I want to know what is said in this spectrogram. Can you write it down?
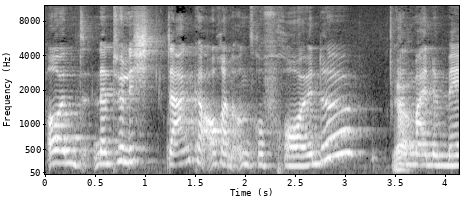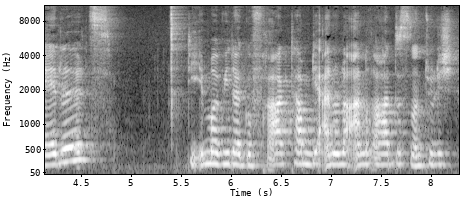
Und natürlich danke auch an unsere Freunde, Ja. an meine Mädels, die immer wieder gefragt haben. Die ein oder andere hat es natürlich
